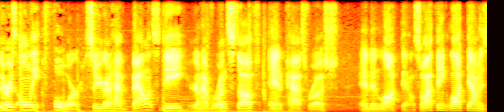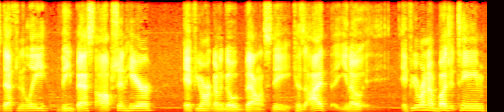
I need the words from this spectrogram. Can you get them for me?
There is only four, so you're going to have balance D, you're going to have run stuff, and pass rush, and then lockdown. So I think lockdown is definitely the best option here if you aren't going to go balance D. Because I, you know, if you're running a budget team,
